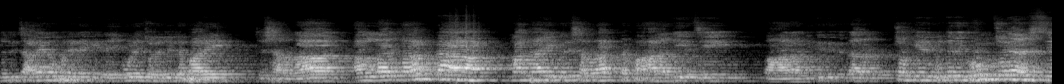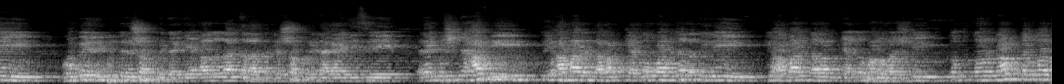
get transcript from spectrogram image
যদি আমি চালের উপরে রেখে দেই, উড়ে চলে যেতে পারে। সে সারা রাত আল্লাহর কালামটা মাথায় করে সারা রাতটা পাহারা দিয়েছে। পাহারা দিতে দিতে তার চোখের ভিতরে ঘুম চলে আসছে। ঘুমের ভিতরে দেখে আল্লাহ তাআলা তাকে স্বপ্নে দিয়েছে। রে কৃষ্ণ হাবি, তুই আমার কালামকে এত মর্যাদা দিলি, তুই আমার কালামকে এত ভালোবাসলি, তো তোর নামটা তোর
